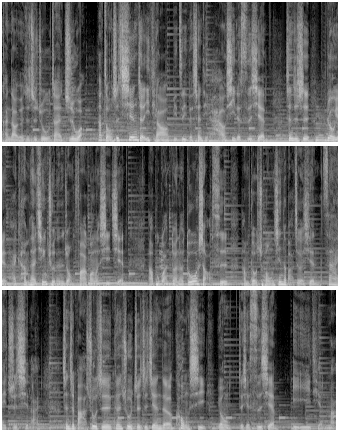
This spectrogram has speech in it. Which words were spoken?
看到有一只蜘蛛在织网。它总是牵着一条比自己的身体还要细的丝线，甚至是肉眼还看不太清楚的那种发光的细线。然后不管断了多少次，他们都重新的把这个线再织起来，甚至把树枝跟树枝之间的空隙用这些丝线一一填满。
